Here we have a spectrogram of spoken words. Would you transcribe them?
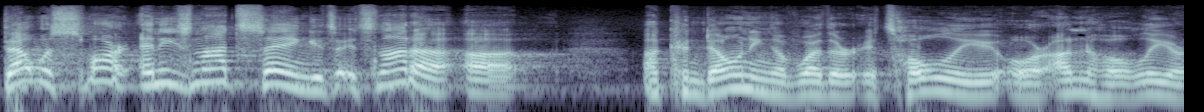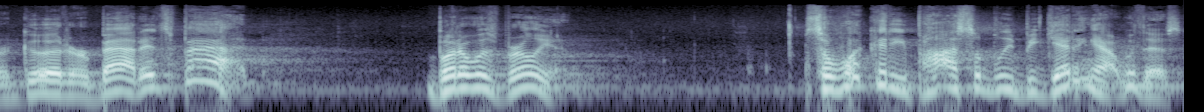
That was smart. And he's not saying, it's, it's not a, a, a condoning of whether it's holy or unholy or good or bad. It's bad, but it was brilliant. So, what could he possibly be getting at with this?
